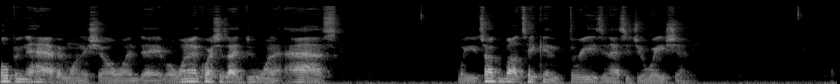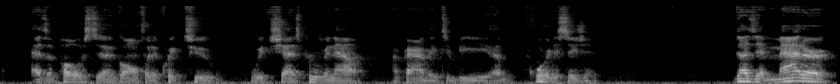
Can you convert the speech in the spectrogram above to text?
Hoping to have him on the show one day. But one of the questions I do want to ask when you talk about taking threes in that situation, as opposed to going for the quick two, which has proven out apparently to be a poor decision, does it matter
